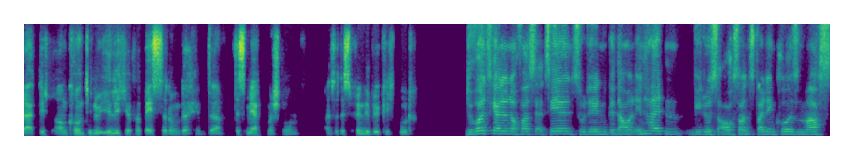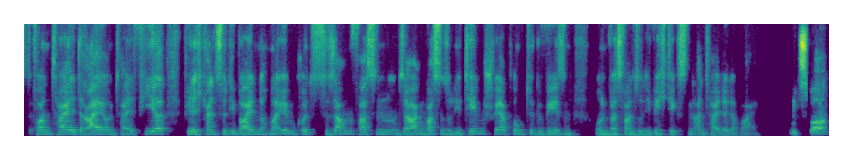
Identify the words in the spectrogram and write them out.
praktisch an kontinuierlicher Verbesserung dahinter. Das merkt man schon. Also das finde ich wirklich gut. Du wolltest gerne noch was erzählen zu den genauen Inhalten, wie du es auch sonst bei den Kursen machst, von Teil 3 und Teil 4. Vielleicht kannst du die beiden nochmal eben kurz zusammenfassen und sagen, was sind so die Themenschwerpunkte gewesen und was waren so die wichtigsten Anteile dabei? Und zwar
